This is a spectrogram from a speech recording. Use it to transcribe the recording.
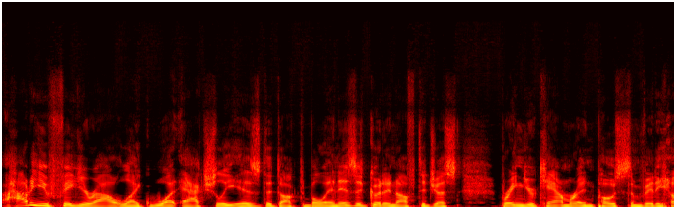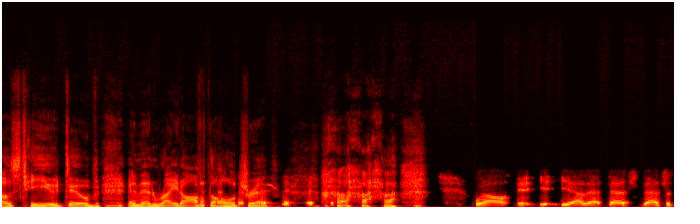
How do you figure out like what actually is deductible and is it good enough to just bring your camera and post some videos to YouTube and then write off the whole trip? well, it, it, yeah, that that's that's a,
